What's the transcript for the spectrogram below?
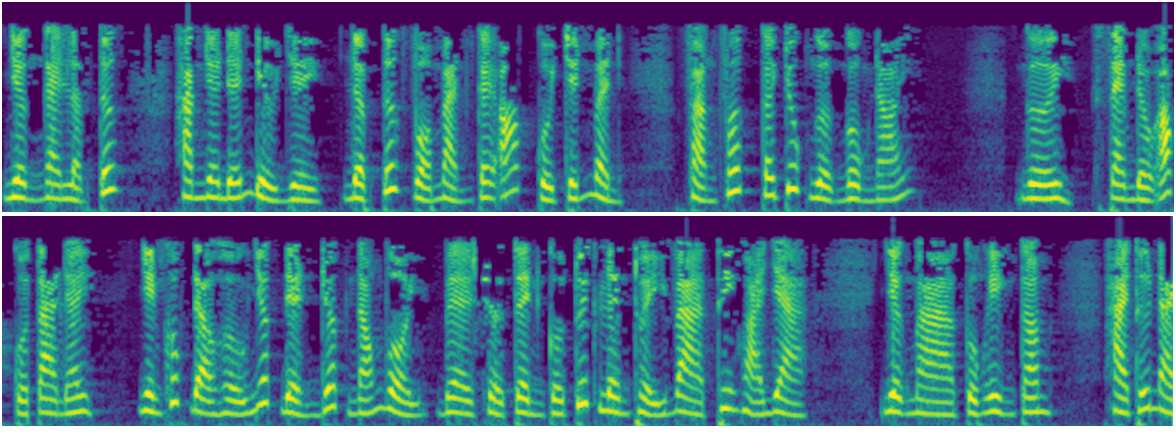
nhưng ngay lập tức, hắn nhớ đến điều gì, lập tức vỗ mạnh cây óc của chính mình, phản phất có chút ngượng ngùng nói. người xem đầu óc của ta đây, nhìn khúc đạo hữu nhất định rất nóng vội về sự tình của tuyết lên thủy và thiên hỏa già, nhưng mà cũng yên tâm, hai thứ này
